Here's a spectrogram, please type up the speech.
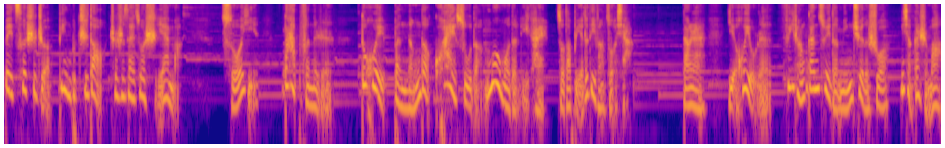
被测试者并不知道这是在做实验嘛，所以大部分的人都会本能的、快速的、默默的离开，走到别的地方坐下。当然，也会有人非常干脆的、明确的说：“你想干什么？”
